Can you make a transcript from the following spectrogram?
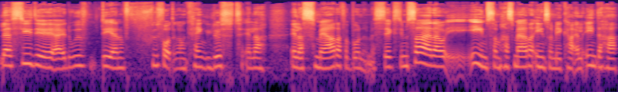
lad os sige, det er, et ud, det er en udfordring omkring lyst eller, eller smerter forbundet med sex, jamen så er der jo en, som har smerter, en, som ikke har, eller en, der har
